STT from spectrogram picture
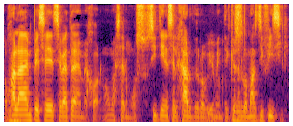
Ojalá en PC se vea todavía mejor, ¿no? Más hermoso. Si tienes el hardware, obviamente, que eso es lo más difícil.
